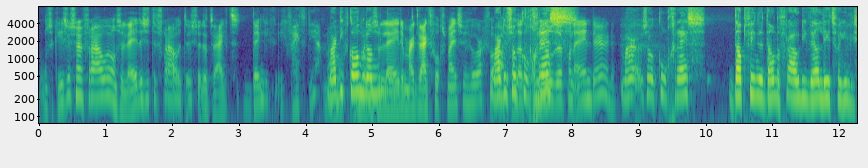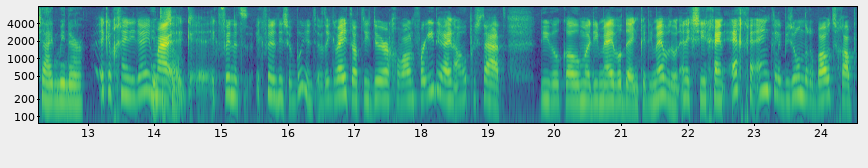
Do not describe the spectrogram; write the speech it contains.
Onze kiezers zijn vrouwen, onze leden zitten vrouwen tussen. Dat wijkt, denk ik... Ik weet het niet. Maar die komen dan- Onze leden, maar het wijkt volgens mij zo heel erg veel Maar af dus zo'n congres- van een derde. Maar zo'n congres, dat vinden dan de vrouwen die wel lid van jullie zijn minder Ik heb geen idee, maar ik, ik, vind het, ik vind het niet zo boeiend. Want ik weet dat die deur gewoon voor iedereen open staat. Die wil komen, die mee wil denken, die mee wil doen. En ik zie geen, echt geen enkele bijzondere boodschap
